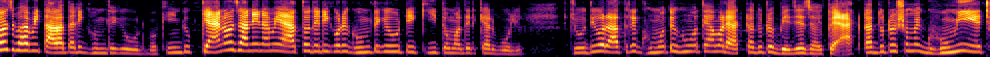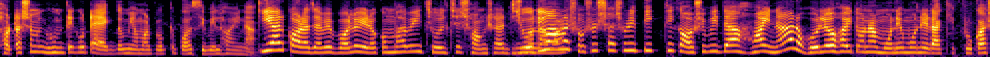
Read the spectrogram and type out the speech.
রোজ ভাবি তাড়াতাড়ি ঘুম থেকে উঠবো কিন্তু কেন জানি না আমি এত দেরি করে ঘুম থেকে উঠি কি তোমাদেরকে আর বলি? যদিও রাত্রে ঘুমোতে ঘুমোতে আমার একটা দুটো বেজে যায় তো একটা দুটোর সময় ঘুমিয়ে ছটার সময় ঘুম থেকে ওঠা একদমই আমার পক্ষে পসিবল হয় না। কি আর করা যাবে বলো? এরকম ভাবেই চলছে সংসার যদিও আমার। শ্বশুর শাশুড়ির দিক থেকে অসুবিধা হয় না আর হলেও হয়তো ওনার মনে মনে রাখে প্রকাশ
